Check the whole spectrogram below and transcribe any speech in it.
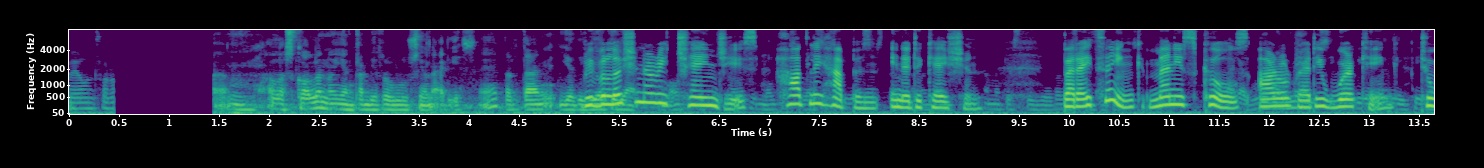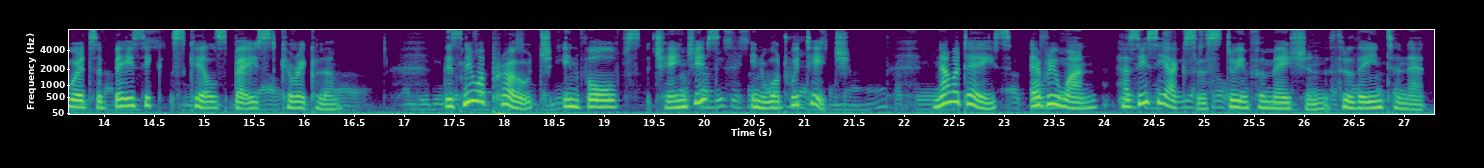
Revolutionary changes hardly happen in education. But I think many schools are already working towards a basic skills based curriculum. This new approach involves changes in what we teach. Nowadays, everyone has easy access to information through the internet,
